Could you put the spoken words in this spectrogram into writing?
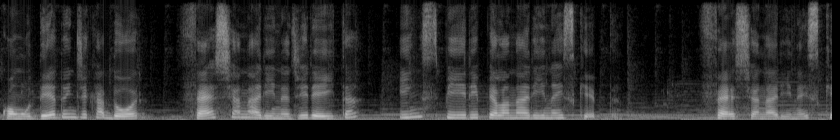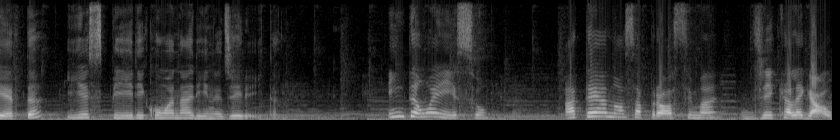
Com o dedo indicador, feche a narina direita inspire pela narina esquerda. Feche a narina esquerda e expire com a narina direita. Então é isso. Até a nossa próxima Dica Legal!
